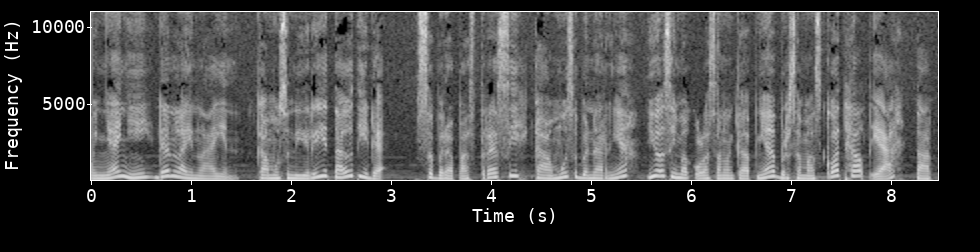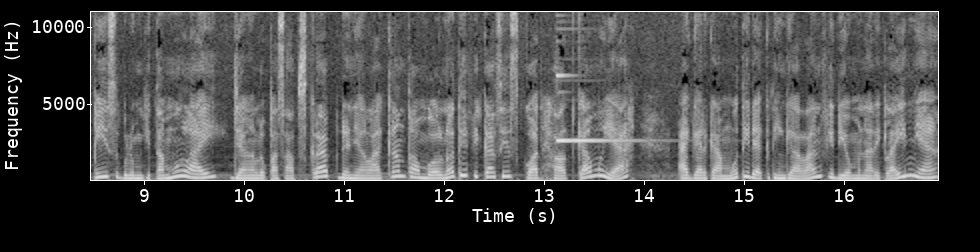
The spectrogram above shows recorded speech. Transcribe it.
menyanyi, dan lain-lain. Kamu sendiri tahu tidak Seberapa stres sih kamu sebenarnya? Yuk simak ulasan lengkapnya bersama Squad Health ya. Tapi sebelum kita mulai, jangan lupa subscribe dan nyalakan tombol notifikasi Squad Health kamu ya, agar kamu tidak ketinggalan video menarik lainnya.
